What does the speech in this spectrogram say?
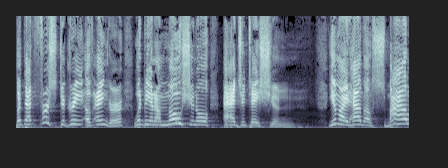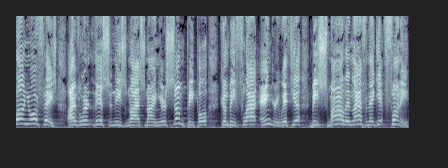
but that first degree of anger would be an emotional agitation. You might have a smile on your face. I've learned this in these last nine years. Some people can be flat angry with you, be smiling, laughing, they get funny,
